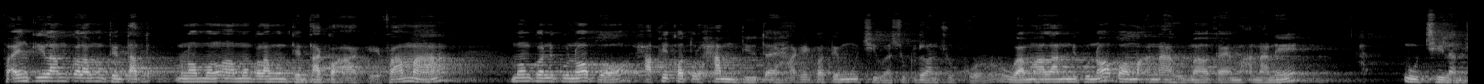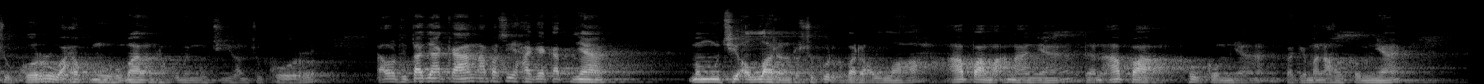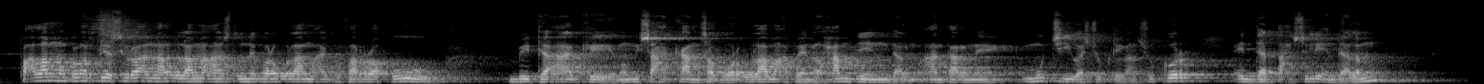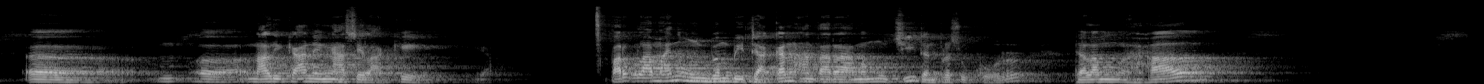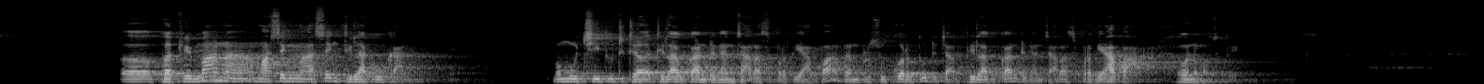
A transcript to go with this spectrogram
Fa in kilam kalamun den tatuk menomol-omong kalamun den takokake. Fama mongko niku napa hakikatul hamdi utahe hakikate muji wa syukur lan syukur. Wa malan niku napa makna huma utahe maknane muji lan syukur wa hukmu huma lan hukume muji lan syukur. Kalau ditanyakan apa sih hakikatnya memuji Allah dan bersyukur kepada Allah? Apa maknanya dan apa hukumnya? Bagaimana hukumnya? Fa'lam mongko ngerti sira annal ulama astune para ulama iku farraqu bedaake memisahkan sapa ulama bainal hamdin dalam antarane muji wa syukur lan syukur inda tahsili ing dalem uh, uh, nalikane ngasilake ya. Para ulama ini membedakan antara memuji dan bersyukur dalam hal uh, bagaimana masing-masing dilakukan. Memuji itu dilakukan dengan cara seperti apa dan bersyukur itu dilakukan dengan cara seperti apa. Ngono maksudnya.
